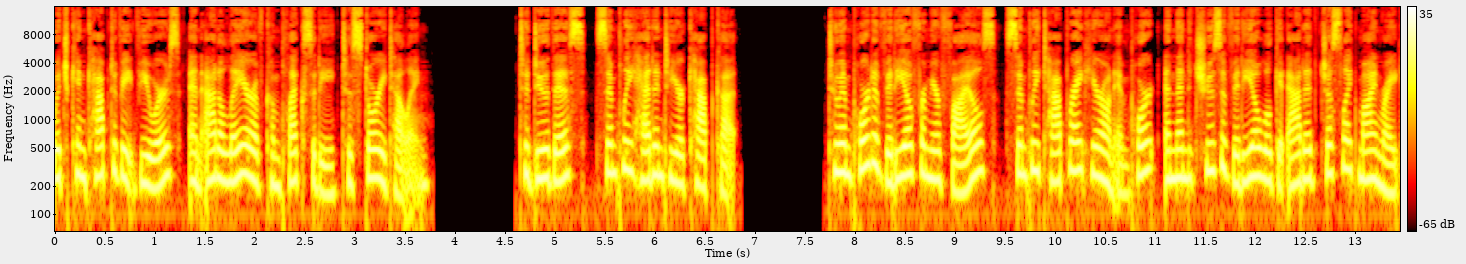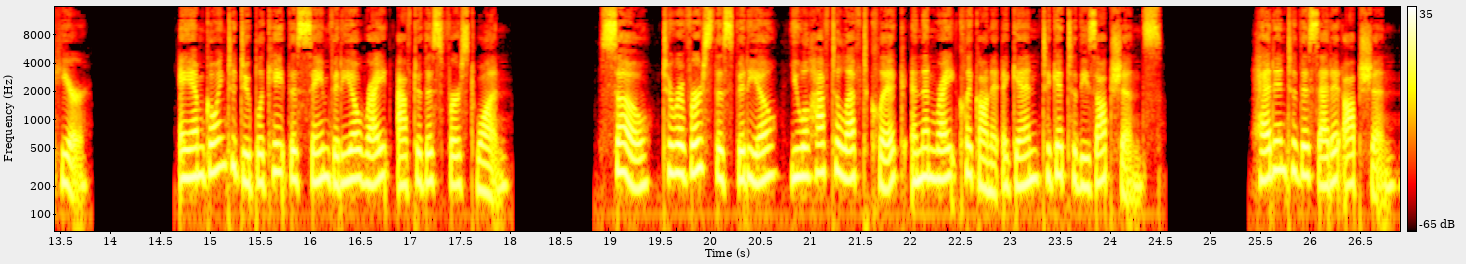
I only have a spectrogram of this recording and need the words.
which can captivate viewers and add a layer of complexity to storytelling. To do this, simply head into your CapCut. To import a video from your files, simply tap right here on Import and then to choose a video will get added just like mine right here. I am going to duplicate this same video right after this first one. So, to reverse this video, you will have to left click and then right click on it again to get to these options. Head into this edit option.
